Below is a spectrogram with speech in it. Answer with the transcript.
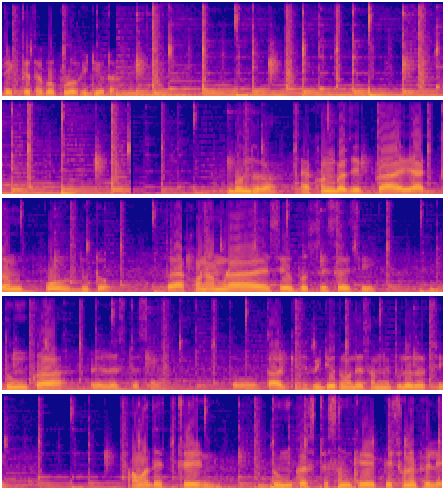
দেখতে থাকো পুরো ভিডিওটা। বন্ধুরা, এখন বাজে প্রায় একদম দুটো। তো এখন আমরা এসে উপস্থিত হয়েছি দুমকা রেলওয়ে স্টেশনে। তো তার কিছু ভিডিও তোমাদের সামনে তুলে ধরছি। আমাদের ট্রেন দুমকা স্টেশনকে পেছনে ফেলে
